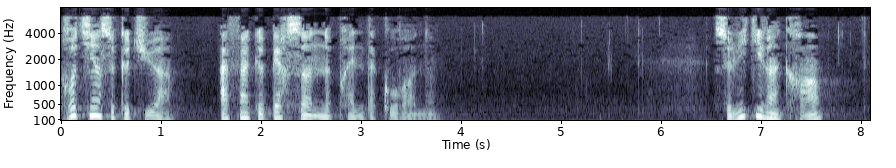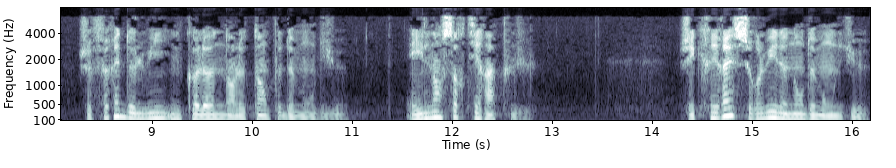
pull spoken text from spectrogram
Retiens ce que tu as, afin que personne ne prenne ta couronne. Celui qui vaincra, je ferai de lui une colonne dans le temple de mon Dieu, et il n'en sortira plus. J'écrirai sur lui le nom de mon Dieu,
